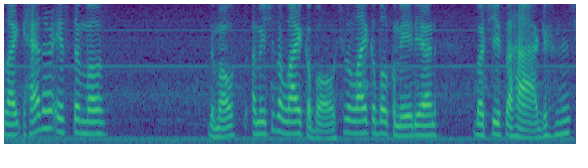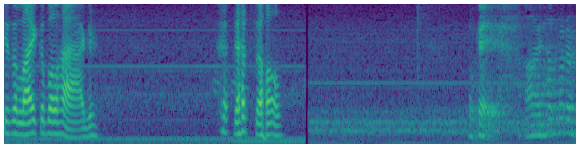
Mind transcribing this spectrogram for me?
Like Heather is the most the most. I mean, she's a likable. She's a likable comedian, but she's a hag. She's a likable hag. That's all. Okay, I have another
